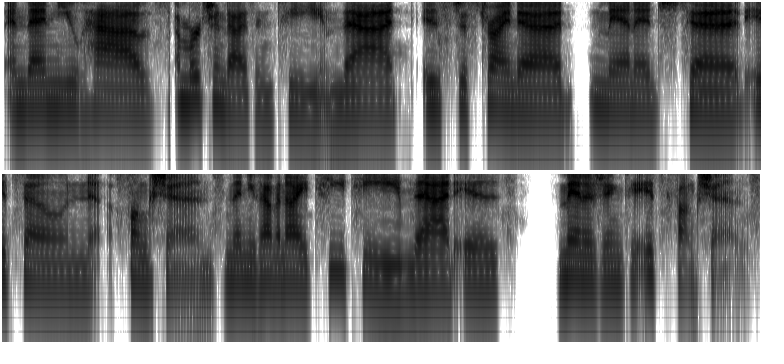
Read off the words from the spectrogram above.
And then you have a merchandising team that is just trying to manage to its own functions. And then you have an IT team that is managing to its functions.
